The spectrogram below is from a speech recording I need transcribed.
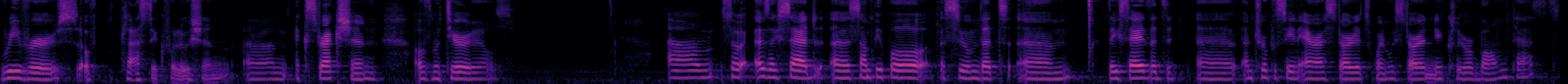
rivers of plastic pollution, um, extraction of materials. Um, so as I said, uh, some people assume that um, they say that the uh, Anthropocene era started when we started nuclear bomb tests.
